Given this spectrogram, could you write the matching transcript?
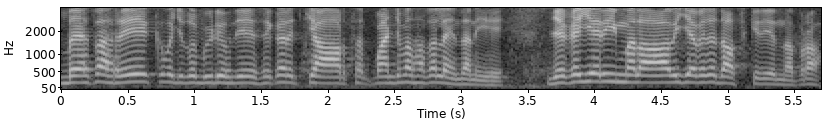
ਵੈਸੇ ਤਾਂ ਹਰੇਕ ਵਾਰ ਜਦੋਂ ਵੀਡੀਓ ਹੁੰਦੀ ਹੈ ਇਸੇ ਘਰ ਚਾਰ ਥ- ਪੰਜਵਾਂ ਥਾਂ ਤਾਂ ਲੈਂਦਾ ਨਹੀਂ ਇਹ। ਜੇ ਕਈ ਵਾਰੀ ਮਲਾ ਵੀ ਜਾਵੇ ਤਾਂ ਦੱਸ ਕੇ ਦੇ ਦਿੰਦਾ ਭਰਾ।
